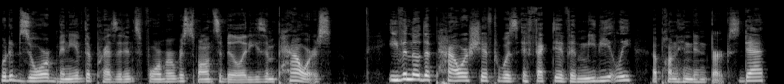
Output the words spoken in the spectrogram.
would absorb many of the president's former responsibilities and powers. Even though the power shift was effective immediately upon Hindenburg's death,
